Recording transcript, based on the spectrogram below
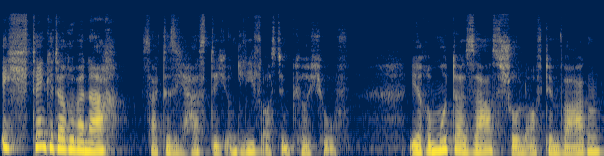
Ich denke darüber nach, sagte sie hastig und lief aus dem Kirchhof. Ihre Mutter saß schon auf dem Wagen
